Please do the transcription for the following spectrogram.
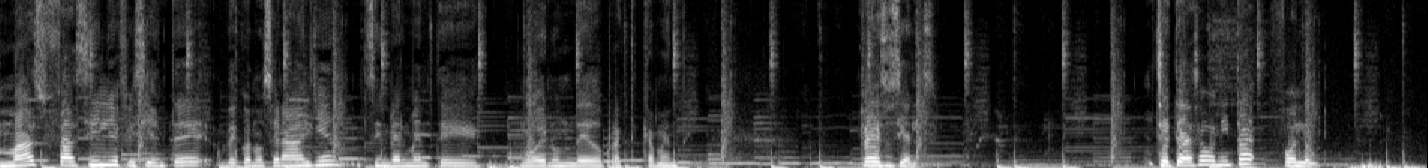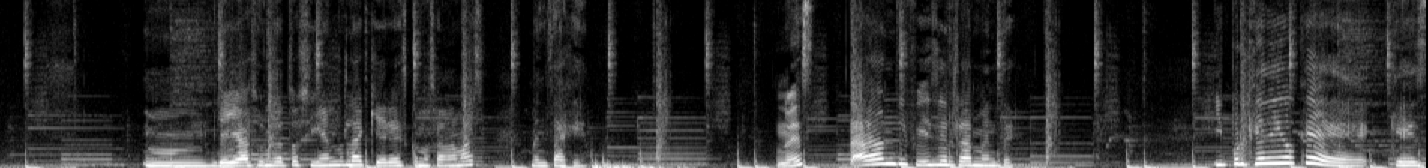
más fácil y eficiente de conocer a alguien sin realmente mover un dedo prácticamente? Redes sociales. ¿Se te hace bonita? Follow. Mm, ya llevas un rato siguiéndola, ¿quieres conocerla más? Mensaje. No es tan difícil realmente. ¿Y por qué digo que, es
